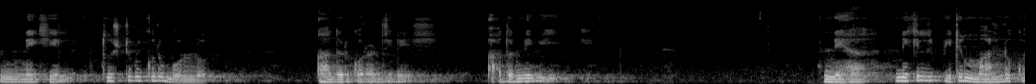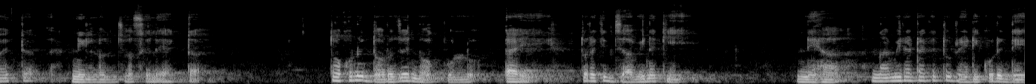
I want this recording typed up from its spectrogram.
নিখিল। দুষ্টুমি করে বলল, আদর করার জিনিস, আদর নিবি? নেহা নিখিলের পিঠে মারল কয়েকটা নির্লজ্জ ছেলে একটা। তখন ওই দরজায় নখ পড়ল, এই, তোরা কি যাবি নাকি? নেহা, নামিরাটাকে তো রেডি করে দে।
